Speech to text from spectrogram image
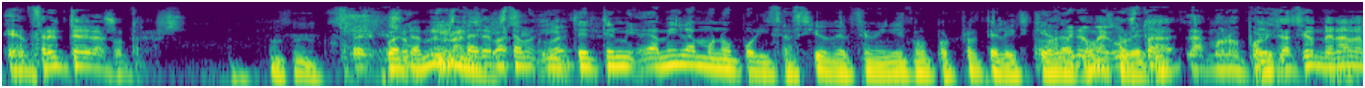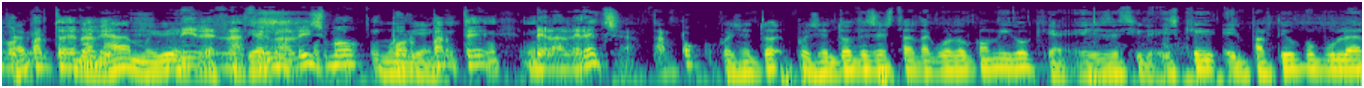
enfrente de las otras. Bueno, a mí, me esta- parece esta- básico, ¿eh? te- termi- a mí la monopolización del feminismo por parte de la No, izquierda. a mí no me ver, gusta ¿eh? la monopolización de nada por parte de, de nadie, nada, muy bien, ni del nacionalismo por bien. parte de la derecha, tampoco. Pues, ento- pues entonces estás de acuerdo conmigo que, es decir, es que el Partido Popular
